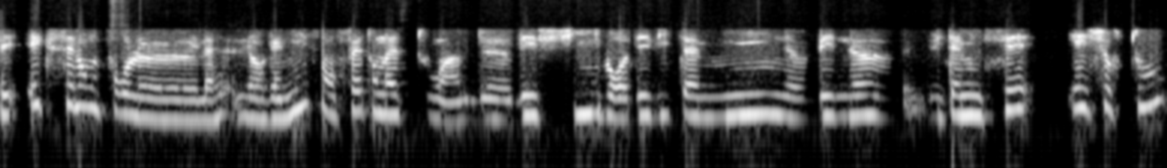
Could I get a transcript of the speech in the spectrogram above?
C'est excellent pour l'organisme. En fait, on a tout, hein, de- des fibres, des vitamines, B9, vitamine C, et surtout,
